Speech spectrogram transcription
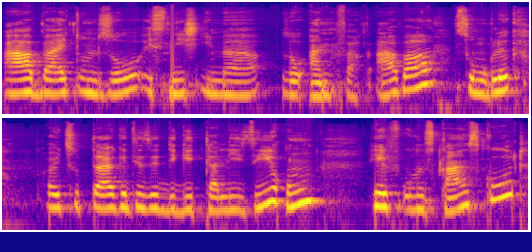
Arbeit und so ist nicht immer so einfach. Aber zum Glück heutzutage diese Digitalisierung hilft uns ganz gut.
